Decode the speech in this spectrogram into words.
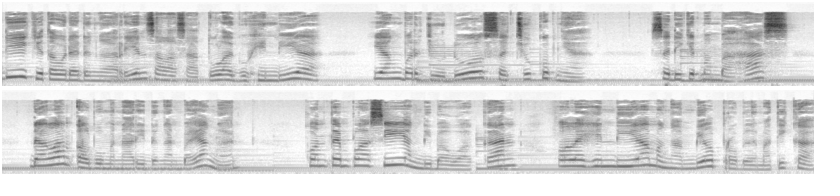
Tadi kita udah dengerin salah satu lagu Hindia yang berjudul Secukupnya. Sedikit membahas, dalam album Menari Dengan Bayangan, kontemplasi yang dibawakan oleh Hindia mengambil problematika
